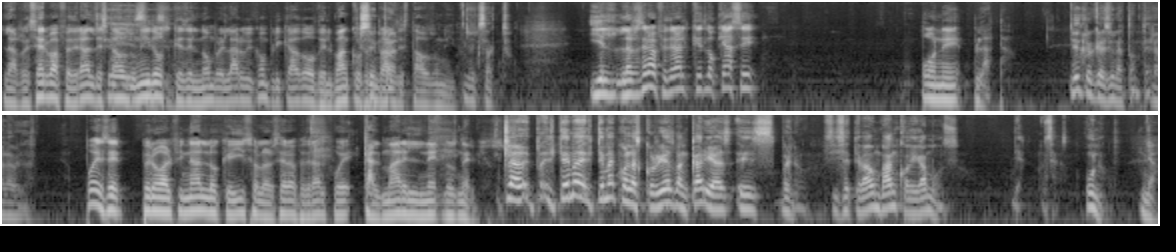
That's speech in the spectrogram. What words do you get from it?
la Reserva Federal de Estados Unidos, que es el nombre largo y complicado del Banco Central, de Estados Unidos. Exacto. Y la Reserva Federal, ¿qué es lo que hace? Pone plata. Yo creo que es una tontera, la verdad. Puede ser, pero al final lo que hizo la Reserva Federal fue calmar los nervios. Claro, el tema, el tema con las corridas bancarias es, bueno, si se te va a un banco, digamos, ya, o sea, uno. Ya.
